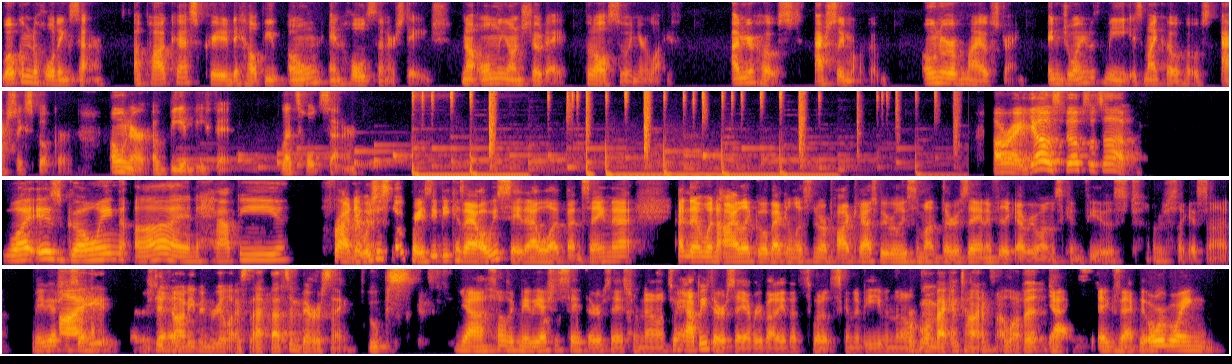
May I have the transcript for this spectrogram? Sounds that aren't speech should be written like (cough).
Welcome to Holding Center, a podcast created to help you own and hold center stage, not only on show day, but also in your life. I'm your host, Ashley Markham, owner of Myo Strength, and joined with me is my co-host, Ashley Spoker, owner of B&B Fit. Let's hold center. All right, yo, Spilks, what's up? What is going on? Happy Friday, which is so crazy because I always say that. Well, I've been saying that. And then when I like go back and listen to our podcast, we release them on Thursday, and I feel like everyone's confused. I'm just like, it's not. Maybe I should say. I did not even realize that. That's embarrassing. Oops. Yeah, sounds like maybe I should say Thursdays from now on. So happy Thursday, everybody. That's what it's going to be, even though we're going back in time. I love it. Yes, exactly. Or we're going.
